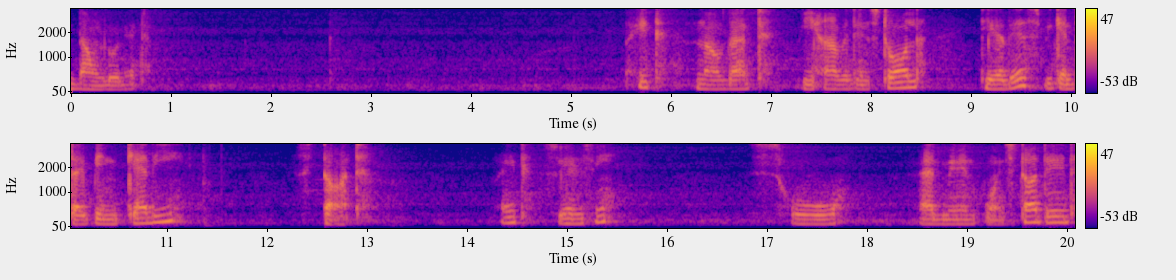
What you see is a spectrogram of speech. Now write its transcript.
downloaded. Right now that we have it installed clear this we can type in caddy start right? So here you see. So admin endpoint started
